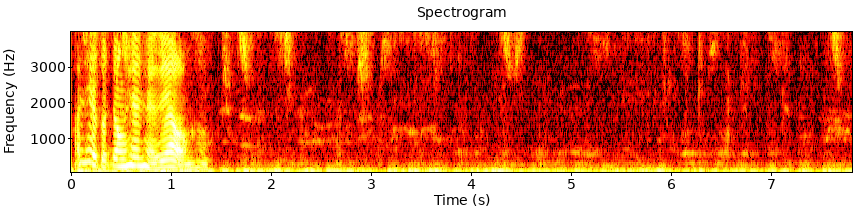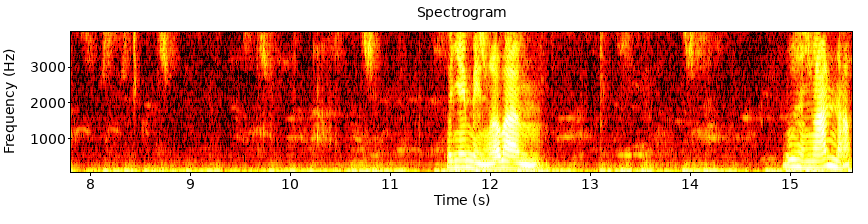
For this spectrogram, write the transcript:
เขาเฮ็ดก็ต้องเฮ็ดให้แล้วพอใหญายเหม่งแล้วว่าดูทางงานหนัก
